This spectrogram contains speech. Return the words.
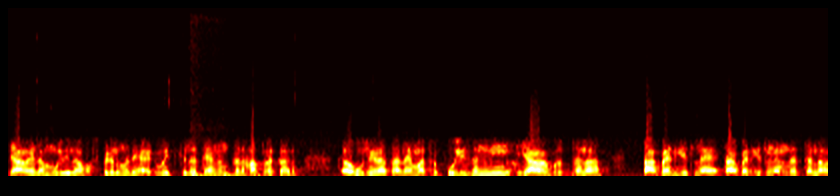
ज्या वेळेला मुलीला हॉस्पिटलमध्ये ऍडमिट केलं त्यानंतर हा प्रकार उजेडात आलाय. मात्र पोलिसांनी या वृद्धाला ताब्यात घेतलाय. ताब्यात घेतल्यानंतर त्याला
